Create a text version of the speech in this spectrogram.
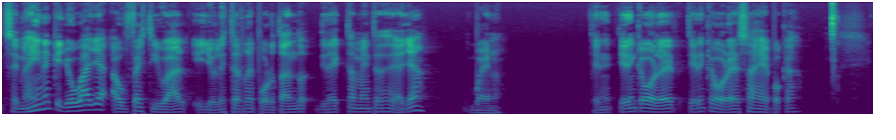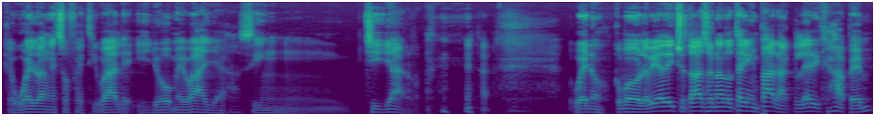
¿Se imaginan que yo vaya a un festival y yo le esté reportando directamente desde allá? Bueno, tienen, que volver, tienen que volver esas épocas, que vuelvan esos festivales y yo me vaya sin chillar. Bueno, como le había dicho, estaba sonando Tame Impala, Let It Happen,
